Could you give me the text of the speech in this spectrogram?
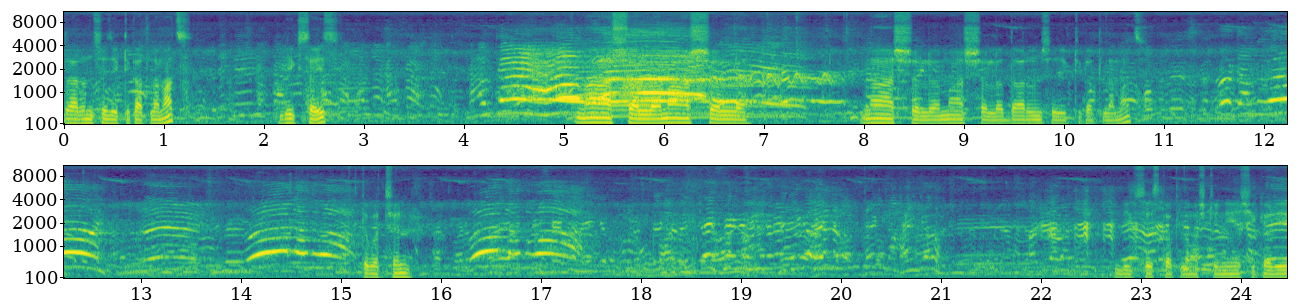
দারুণ সাইজ একটি কাতলা মাছ। বিগ সাইজ মাশাল্লাহ মাশাল্লাহ। মাশাল্লাহ মাশাল্লাহ দারুণ সাইজ একটি কাতলা মাছ। দেখতে পাচ্ছেন? বিগ সাইজ কাতলা মাছটি নিয়ে শিকারি,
